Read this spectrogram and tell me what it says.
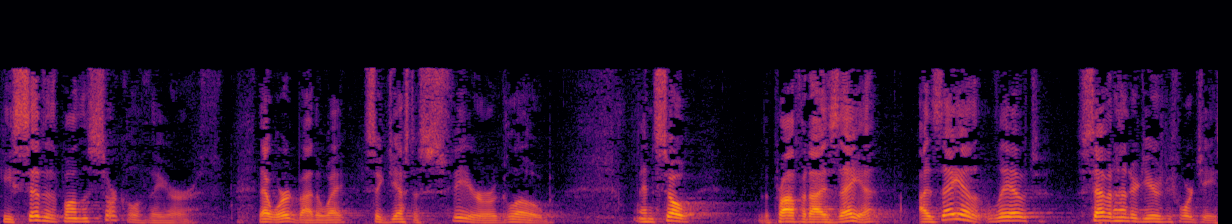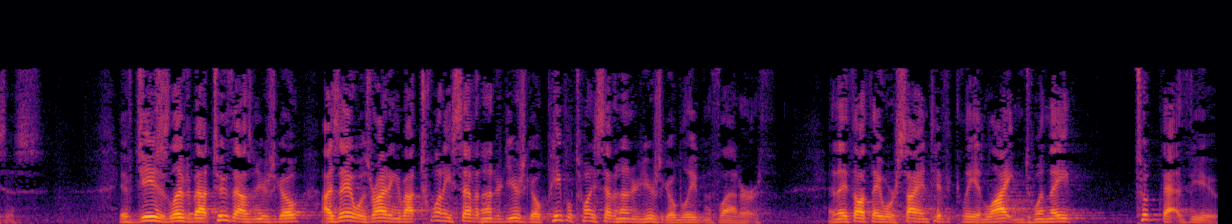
He sitteth upon the circle of the earth. That word, by the way, suggests a sphere or a globe. And so, the prophet Isaiah, Isaiah lived 700 years before Jesus. If Jesus lived about 2,000 years ago, Isaiah was writing about 2,700 years ago. People 2,700 years ago believed in the flat earth. And they thought they were scientifically enlightened when they took that view.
